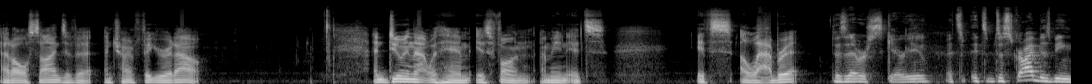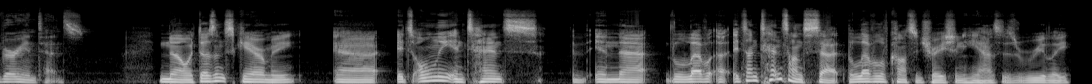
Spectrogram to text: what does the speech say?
at all sides of it and try and figure it out. And doing that with him is fun. I mean, it's it's elaborate. Does it ever scare you? It's it's described as being very intense. No, it doesn't scare me. Uh, it's only intense in that the level. Uh, it's intense on set. The level of concentration he has is really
